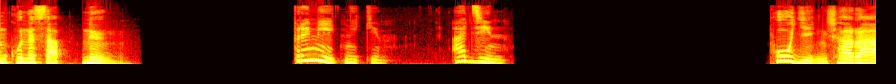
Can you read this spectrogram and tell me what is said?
ำคุณศัพท์หนึ่ง приметники один ผู้หญิงชารา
